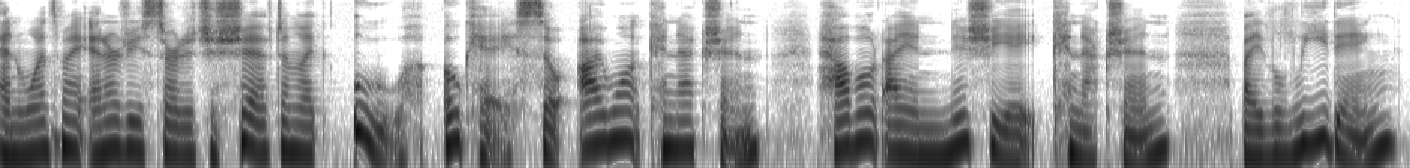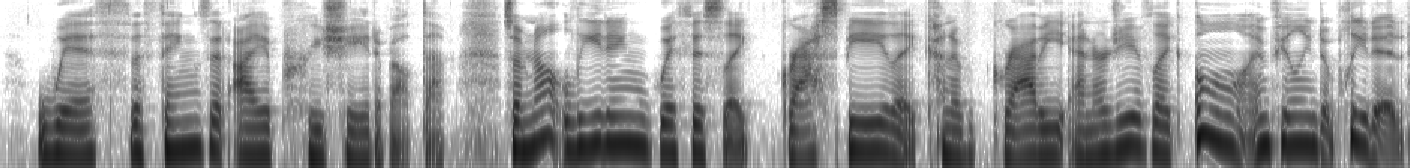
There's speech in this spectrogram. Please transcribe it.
And once my energy started to shift, I'm like, ooh, okay, so I want connection. How about I initiate connection by leading with the things that I appreciate about them. So I'm not leading with this like graspy, like kind of grabby energy of like, oh, I'm feeling depleted.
